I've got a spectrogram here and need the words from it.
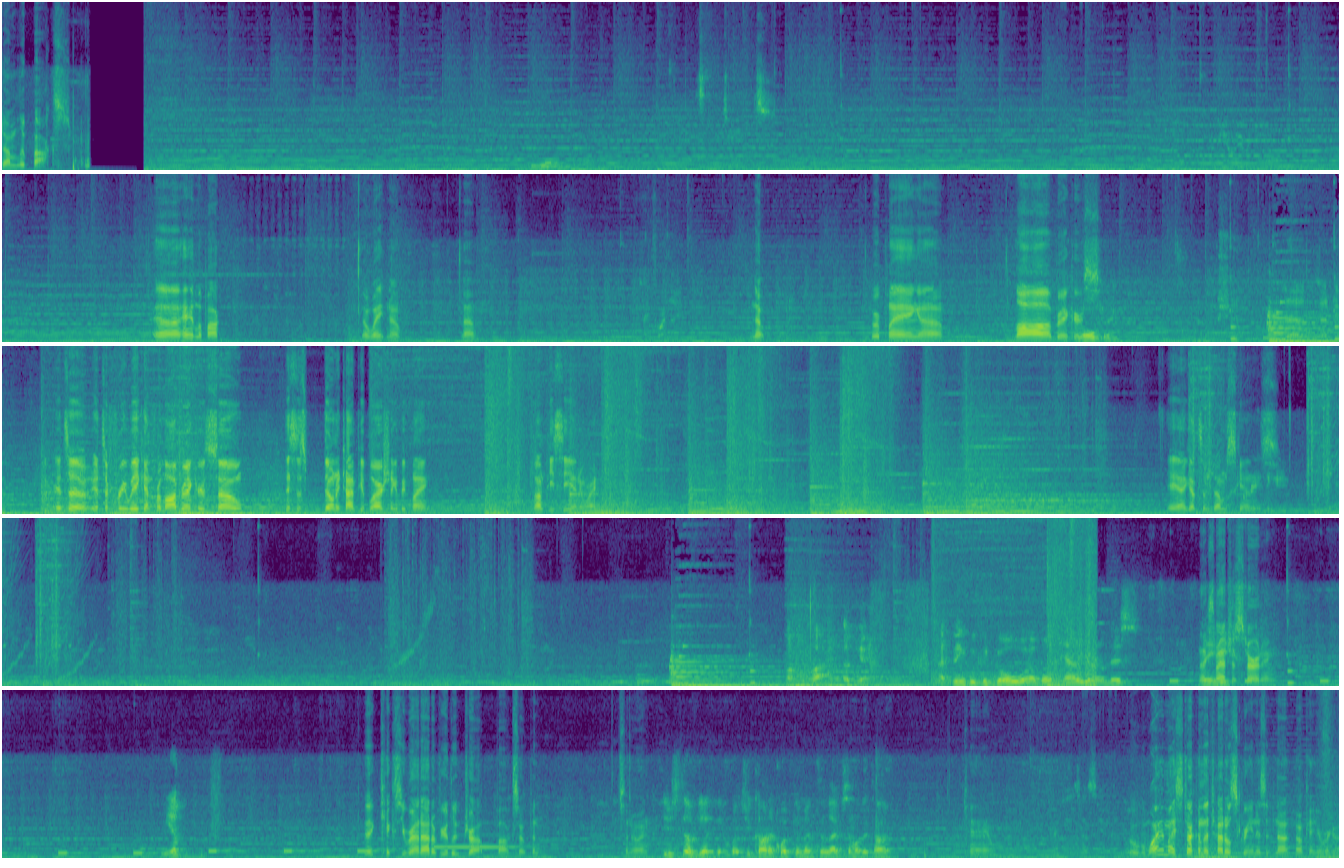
Dumb loot box. Uh, hey, Lepak. Oh, wait, no. Oh. We're playing uh, Lawbreakers. It's a it's a free weekend for Lawbreakers, so this is the only time people are actually gonna be playing on PC anyway. Yeah, I got some dumb skins. Okay. I think we could go uh, both Harrier on this. Next Maybe. match is starting. Yep. It kicks you right out of your loot drop box open. It's annoying. You still get them, but you can't equip them until like some other time. Okay. Oh, Why am I stuck on the title screen? Is it not? Okay, here we go.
